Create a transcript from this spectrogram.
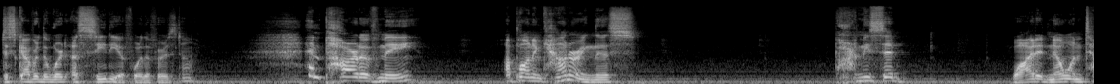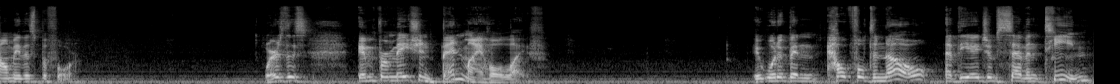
discovered the word acedia for the first time. And part of me, upon encountering this, part of me said, Why did no one tell me this before? Where's this information been my whole life? It would have been helpful to know at the age of 17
